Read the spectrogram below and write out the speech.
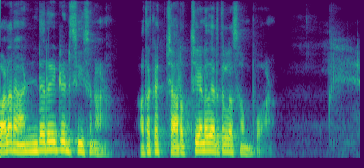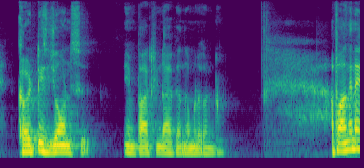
വളരെ അണ്ടർ റേറ്റഡ് സീസണാണ് അതൊക്കെ ചർച്ച ചെയ്യേണ്ട തരത്തിലുള്ള സംഭവമാണ്. കർട്ടിസ് ജോൺസ് ഇമ്പാക്റ്റ് ഉണ്ടാക്കുന്നത് നമ്മൾ കണ്ടു. അപ്പോൾ അങ്ങനെ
